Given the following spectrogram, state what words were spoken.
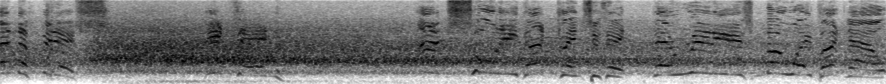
And the finish! It's in! And surely that clinches it! There really is no way back now!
